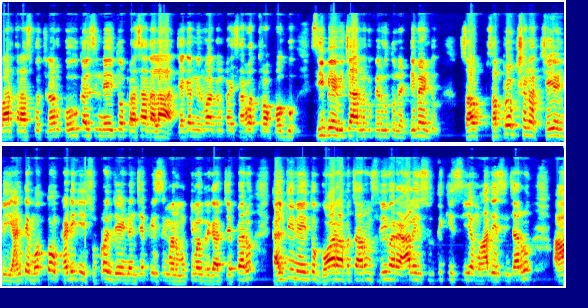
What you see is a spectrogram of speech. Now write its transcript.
వార్త రాసుకొచ్చినారు. కొవ్వు కలిసి నెయ్యితో ప్రసాదాల జగన్ నిర్వాహకంపై సర్వత్రా పగ్గు సిబిఐ విచారణకు పెరుగుతున్న డిమాండ్. సప్రోక్షణ చేయండి అంటే మొత్తం కడిగి శుభ్రం చేయండి అని చెప్పేసి మన ముఖ్యమంత్రి గారు చెప్పారు. కల్తీ నెయ్యితో ఘోర అపచారం శ్రీవారి ఆలయ శుద్ధికి సీఎం ఆదేశించారు. ఆ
